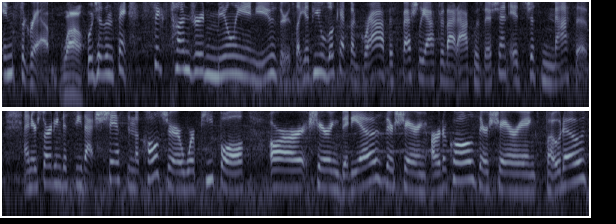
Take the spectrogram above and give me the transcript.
Instagram. Wow. Which is insane. 600 million users. Like if you look at the graph, especially after that acquisition, it's just massive. And you're starting to see that shift in the culture where people are sharing videos, they're sharing articles, they're sharing photos.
